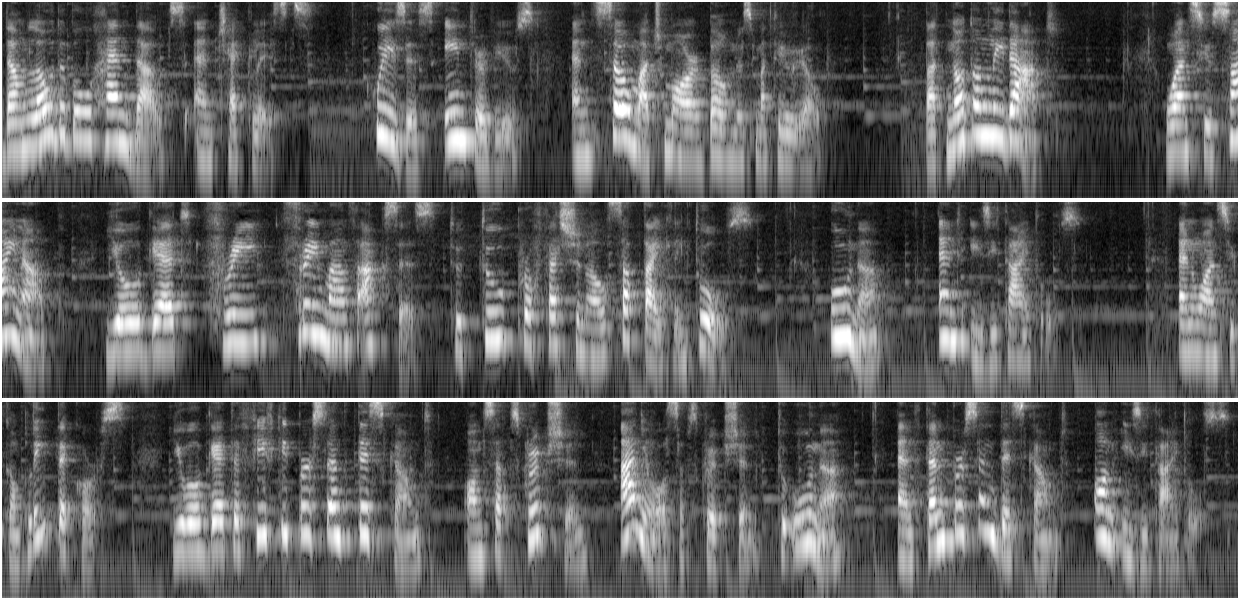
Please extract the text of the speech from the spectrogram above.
downloadable handouts and checklists, quizzes, interviews, and so much more bonus material. But not only that, once you sign up, you'll get free three-month access to two professional subtitling tools, OOONA and EZTitles. And once you complete the course, you will get a 50% discount on subscription, annual subscription to OOONA and 10% discount on EZTitles.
